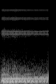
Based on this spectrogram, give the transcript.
somewhere.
